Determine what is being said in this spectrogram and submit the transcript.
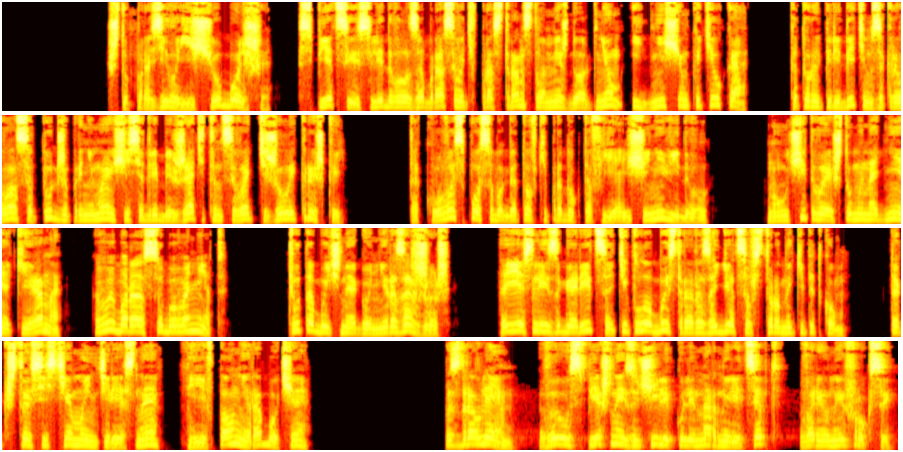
Что поразило еще больше, специи следовало забрасывать в пространство между огнем и днищем котелка, который перед этим закрывался тут же принимающийся дребезжать и танцевать тяжелой крышкой. Такого способа готовки продуктов я еще не видывал. Но учитывая, что мы на дне океана, выбора особого нет. Тут обычный огонь не разожжешь. А если и загорится, тепло быстро разойдется в стороны кипятком. Так что система интересная и вполне рабочая. Поздравляем! Вы успешно изучили кулинарный рецепт вареные фруксы.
